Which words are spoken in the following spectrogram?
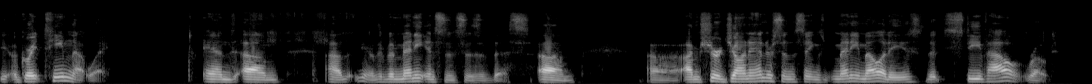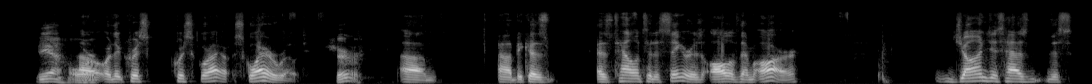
a great team that way, and um, uh, you know, there've been many instances of this. Um, uh, I'm sure Jon Anderson sings many melodies that Steve Howe wrote. Yeah, or, uh, or that Chris Chris Squire, Squire wrote. Sure. Um, uh, because as talented a singer as all of them are, John just has this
